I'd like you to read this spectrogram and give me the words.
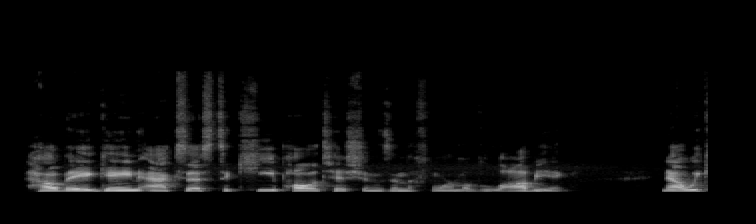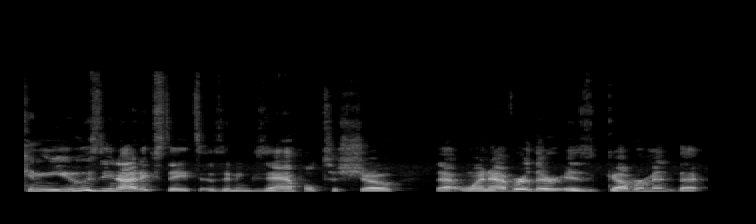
how they gain access to key politicians in the form of lobbying. Now, we can use the United States as an example to show that whenever there is government that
